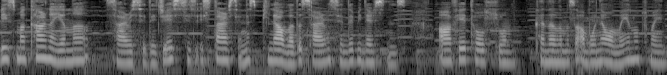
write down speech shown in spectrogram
Biz makarna yanı servis edeceğiz. Siz isterseniz pilavla da servis edebilirsiniz. Afiyet olsun. Kanalımıza abone olmayı unutmayın.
